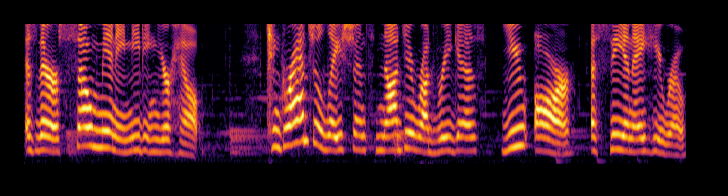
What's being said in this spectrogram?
as there are so many needing your help. Congratulations, Nadia Rodriguez. You are a CNA hero.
